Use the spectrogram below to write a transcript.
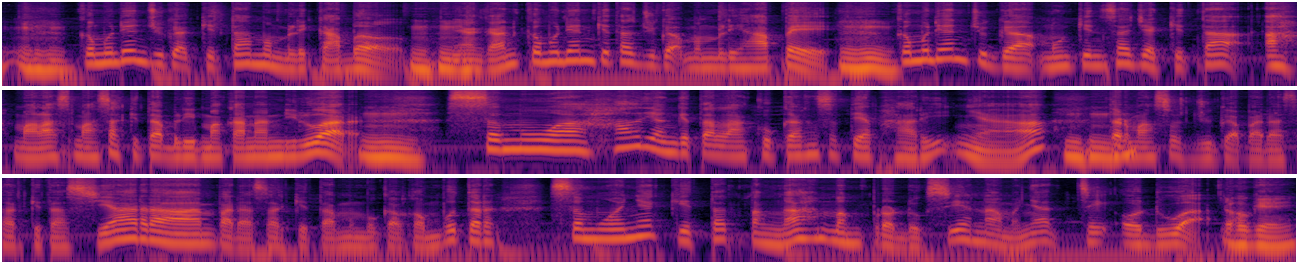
Mhm. Kemudian juga kita membeli kabel, Mhm. ya kan? Kemudian kita juga membeli HP. Mhm. Kemudian juga mungkin saja kita ah malas masak kita beli makanan di luar. Mhm. Semua hal yang kita lakukan setiap harinya, Mhm. termasuk juga pada saat kita siaran, pada saat kita membuka komputer, semuanya kita tengah memproduksi yang namanya CO2. Oke.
